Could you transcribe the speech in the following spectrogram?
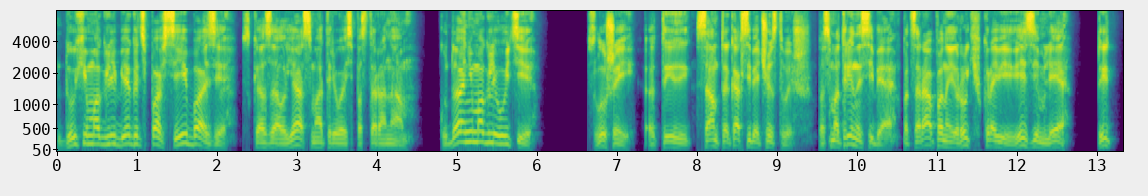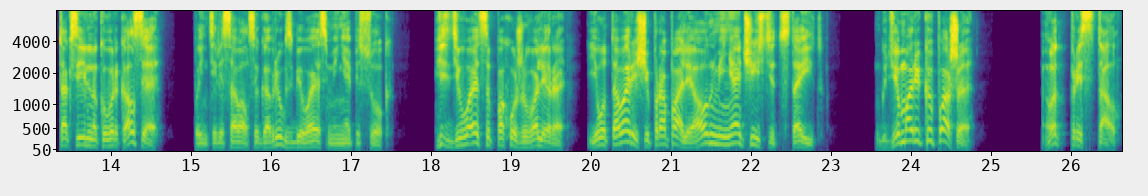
«Духи могли бегать по всей базе», — сказал я, осматриваясь по сторонам. Куда они могли уйти? Слушай, а ты сам-то как себя чувствуешь? Посмотри на себя. Поцарапанные руки в крови, весь земле. Ты так сильно кувыркался? Поинтересовался Гаврюк, сбивая с меня песок. Издевается, похоже, Валера. Его товарищи пропали, а он меня чистит, стоит. Где Марик и Паша? Вот пристал.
